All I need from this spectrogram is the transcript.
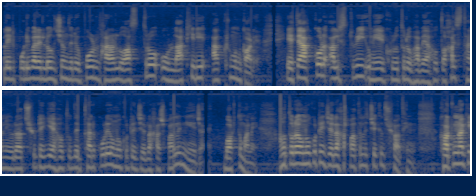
আলীর পরিবারের লোকজনদের উপর ধারালো অস্ত্র ও লাঠি দিয়ে আক্রমণ করে। এতে আক্কর আলীর স্ত্রী ও মেয়ে গুরুতরভাবে আহত হয়। স্থানীয়রা ছুটে গিয়ে আহতদের উদ্ধার করে ঊনকোটি জেলা হাসপাতালে নিয়ে যায়। বর্তমানে আহতরা ঊনকোটি জেলা হাসপাতালে চিকিৎসাধীন। ঘটনাকে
